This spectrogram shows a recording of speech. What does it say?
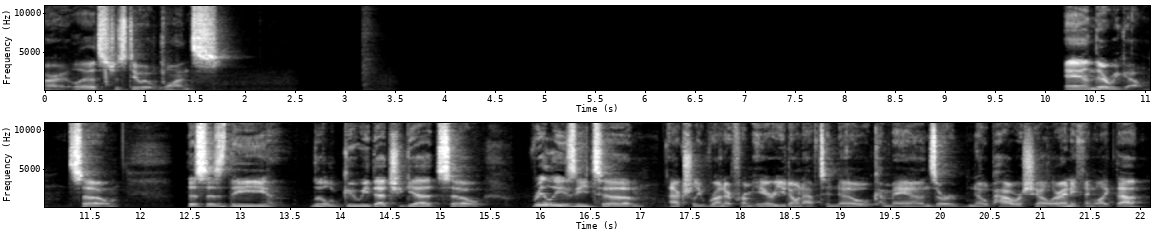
All right, let's just do it once. And there we go. So this is the little GUI that you get. So real easy to actually run it from here. You don't have to know commands or know PowerShell or anything like that.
